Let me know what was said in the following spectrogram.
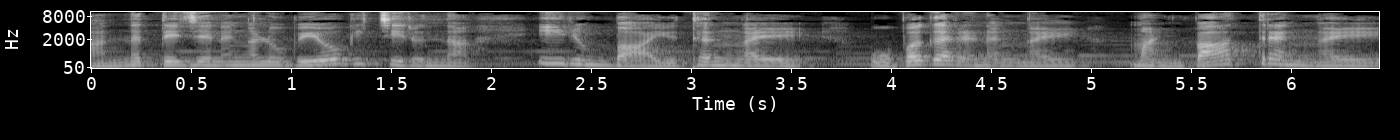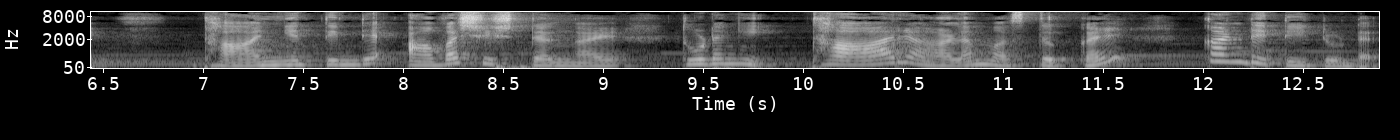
അന്നത്തെ ജനങ്ങൾ ഉപയോഗിച്ചിരുന്ന ഇരുമ്പായുധങ്ങൾ ഉപകരണങ്ങൾ മൺപാത്രങ്ങൾ ധാന്യത്തിന്റെ അവശിഷ്ടങ്ങൾ തുടങ്ങി ധാരാളം വസ്തുക്കൾ കണ്ടെത്തിയിട്ടുണ്ട്.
